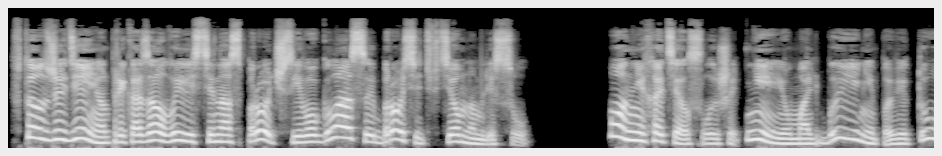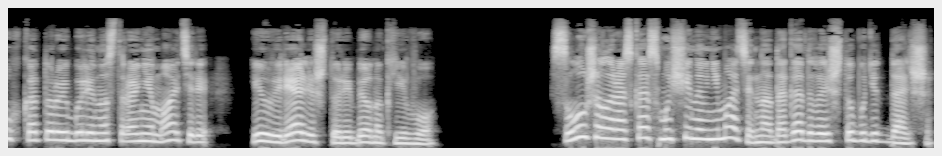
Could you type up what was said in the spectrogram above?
В тот же день он приказал вывести нас прочь с его глаз и бросить в темном лесу. Он не хотел слышать ни ее мольбы, ни повитух, которые были на стороне матери и уверяли, что ребенок его. Слушала рассказ мужчины внимательно, догадываясь, что будет дальше.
